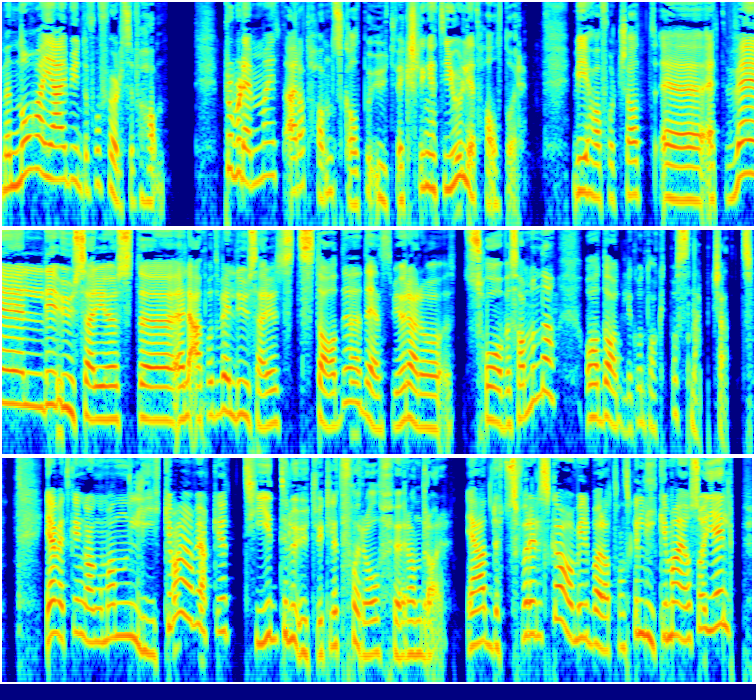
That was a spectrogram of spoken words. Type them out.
men nå har jeg begynt å få følelser for han. Problemet mitt er at han skal på utveksling etter jul i et halvt år. Vi har fortsatt eh, et veldig useriøst eh, Eller er på et veldig useriøst stadie. Det eneste vi gjør, er å sove sammen da og ha daglig kontakt på Snapchat. Jeg vet ikke engang om han liker meg, og vi har ikke tid til å utvikle et forhold før han drar. Jeg er dødsforelska og vil bare at han skal like meg også. Hjelp!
